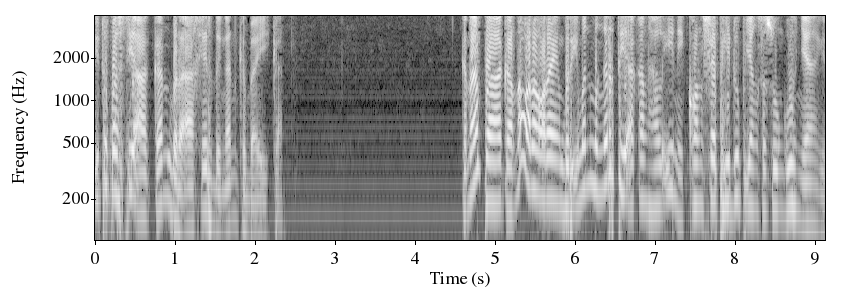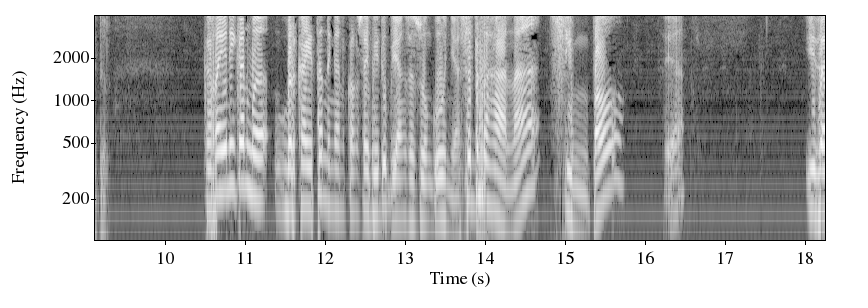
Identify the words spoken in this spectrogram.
itu pasti akan berakhir dengan kebaikan. Kenapa? Karena orang-orang yang beriman mengerti akan hal ini, konsep hidup yang sesungguhnya gitu. Karena ini kan berkaitan dengan konsep hidup yang sesungguhnya, sederhana, simple, ya. Idza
